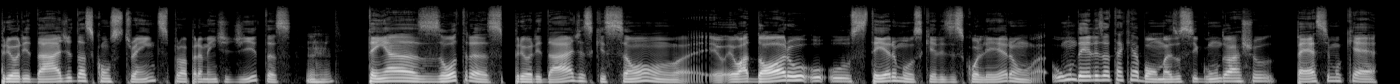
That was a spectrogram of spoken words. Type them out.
prioridade das constraints propriamente ditas. Uhum tem as outras prioridades que são. Eu, eu adoro o, os termos que eles escolheram. Um deles até que é bom, mas o segundo eu acho péssimo, que é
